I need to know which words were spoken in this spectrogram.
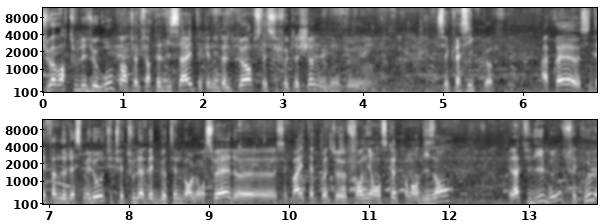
tu vas voir tous les vieux groupes. hein, tu vas te faire tes Decide, tes Cannibal Corpse, tes Suffocation. Mais bon, c'est classique quoi. Après, euh, si t'es fan de Death Mellow, tu te fais tout la bête Gothenburg en Suède, euh, c'est pareil, t'as de quoi te fournir en scud pendant 10 ans. Et là, tu dis, bon, c'est cool,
